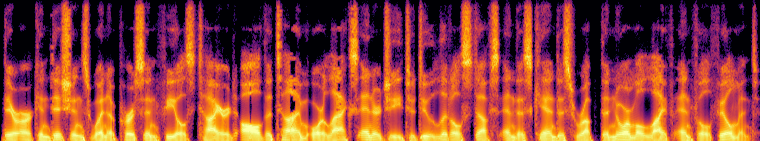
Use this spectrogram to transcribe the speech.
There are conditions when a person feels tired all the time or lacks energy to do little stuffs and this can disrupt the normal life and fulfillment.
